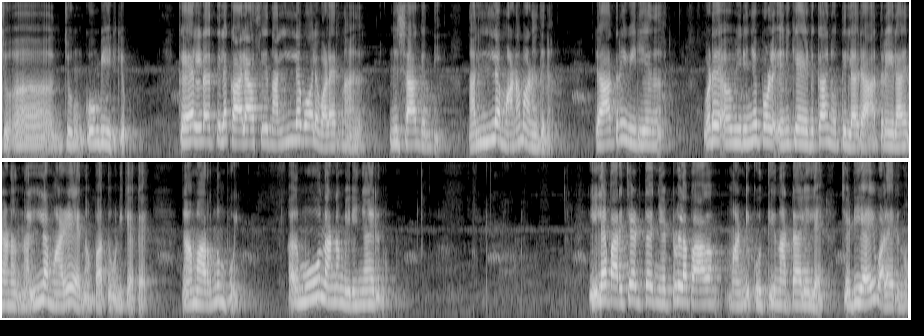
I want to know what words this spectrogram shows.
ചു- ചു- കൂമ്പിയിരിക്കും. കേരളത്തിലെ കാലാവസ്ഥയിൽ നല്ലപോലെ വളരുന്നതാണ് നിശാഗന്ധി. നല്ല മണമാണ് ഇതിന്. രാത്രി വിരിയുന്ന ഇവിടെ വിരിഞ്ഞപ്പോൾ എനിക്ക് എടുക്കാനൊത്തില്ല രാത്രിയിൽ. അതിനാണ് നല്ല മഴയായിരുന്നു പത്ത് മണിക്കൊക്കെ. ഞാൻ മറന്നും പോയി. അത് മൂന്നെണ്ണം വിരിഞ്ഞായിരുന്നു. ഇല പറിച്ചെടുത്ത് ഞെട്ടുള്ള ഭാഗം മണ്ണി കുത്തി നട്ടാലില്ലേ? ചെടിയായി വളരുന്നു.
